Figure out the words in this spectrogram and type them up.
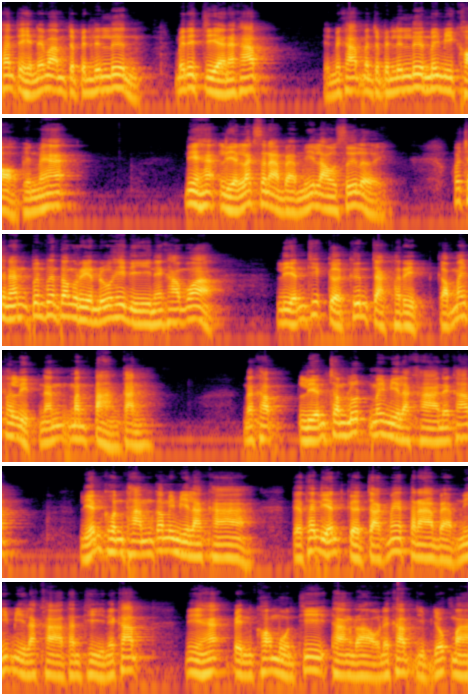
ท่านจะเห็นได้ว่ามันจะเป็นลื่นๆ ไม่ได้เจียนะครับ เห็นไหมครับ มันจะเป็นลื่นๆ ไม่มีขอบเห็นไหมฮะเนี่ยฮะเหรียญลักษณะแบบนี้เราซื้อเลย เพราะฉะนั้นเพื่อนๆต้องเรียนรู้ให้ดีนะครับว่าเหรียญที่เกิดขึ้นจากผลิตกับไม่ผลิตนั้นมันต่างกันนะครับ เหรียญชำรุดไม่มีราคานะครับ เหรียญคนทำก็ไม่มีราคา แต่ถ้าเหรียญเกิดจากแม่ตราแบบนี้มีราคาทันทีนะครับ นี่ฮะเป็นข้อมูลที่ทางเรานะครับ หยิบยกมา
